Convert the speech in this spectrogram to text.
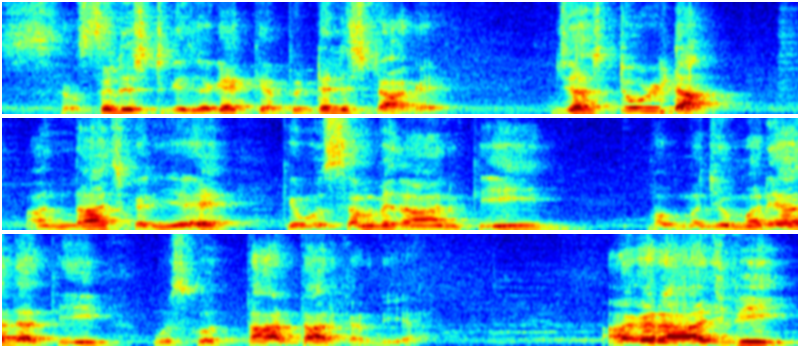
socialist की जगह कैपिटलिस्ट आ गए। जस्ट उल्टा अंदाज करिए कि वो संविधान की जो मर्यादा थी, उसको तार तार कर दिया। अगर आज भी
